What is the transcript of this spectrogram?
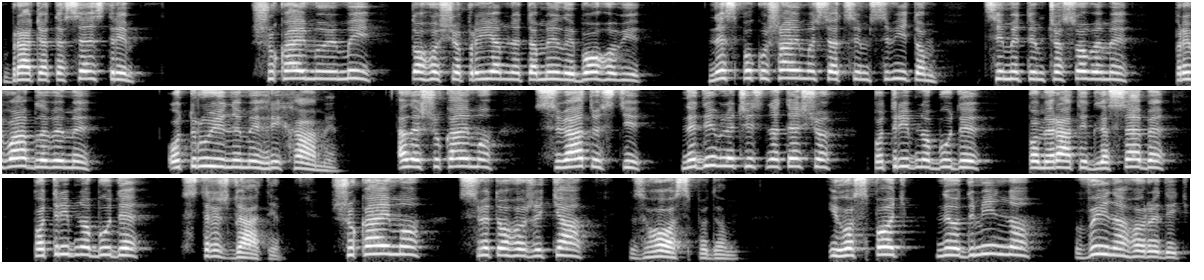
Браття та сестри, шукаємо і ми того, що приємне та миле Богові, не спокушаємося цим світом, цими тимчасовими, привабливими, отруєними гріхами, але шукаємо святості, не дивлячись на те, що потрібно буде помирати для себе, потрібно буде страждати. Шукаємо святого життя з Господом, і Господь неодмінно винагородить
